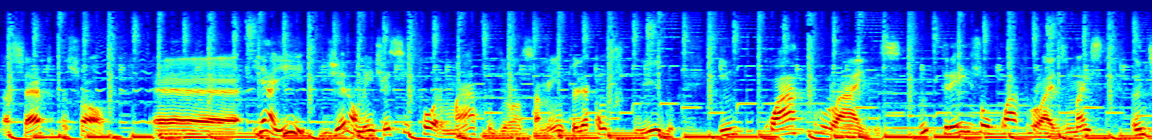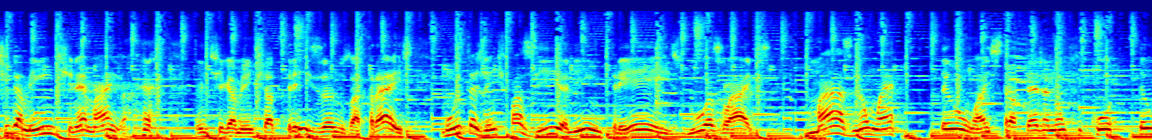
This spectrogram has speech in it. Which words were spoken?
tá certo, pessoal? É... E aí, geralmente esse formato de lançamento ele é constituído em quatro lives, em três ou quatro lives, mas antigamente, né, mais antigamente há três anos atrás, muita gente fazia ali em três, duas lives, mas não é tão, a estratégia não ficou tão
